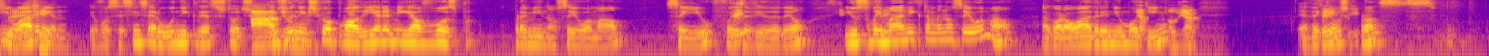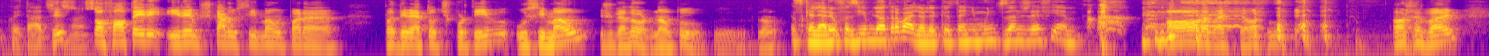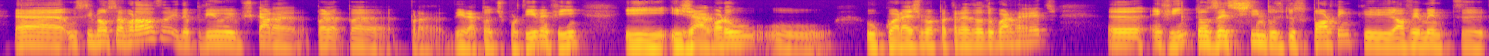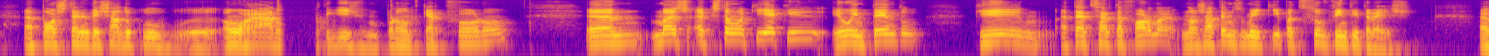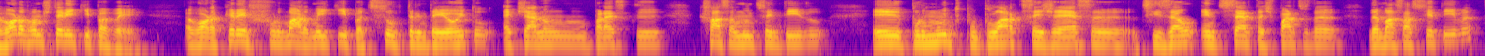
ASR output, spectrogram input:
e o Adrian, eu vou ser sincero, o único desses todos, Adrian. os únicos que eu aplaudi era Miguel Veloso, porque para mim não saiu a mal, saiu, foi a vida dele, e o Slimani que também não saiu a mal. Agora o Adrian e o Moutinho é daqueles sim, sim. que, pronto, coitados. Sim, é? Só falta ir, irem buscar o Simão para, para diretor desportivo, o Simão, jogador, não tu. Não. Se calhar eu fazia melhor trabalho, olha que eu tenho muitos anos de FM. ora bem, ora bem. Ora bem, uh, o Simão Sabrosa ainda podiam ir buscar para, para, para diretor desportivo, enfim, e, e já agora o, o, o Quaresma para treinador do guarda-redes. Uh, enfim, todos esses símbolos do Sporting que, obviamente, após terem deixado o clube, uh, honrar o sportinguismo por onde quer que foram. Um, mas a questão aqui é que eu entendo que, até de certa forma, nós já temos uma equipa de sub-23. Agora vamos ter a equipa B. Agora, querer formar uma equipa de sub-38 é que já não parece que, que faça muito sentido, eh, por muito popular que seja essa decisão entre certas partes da, da massa associativa.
